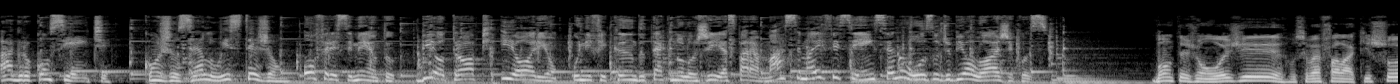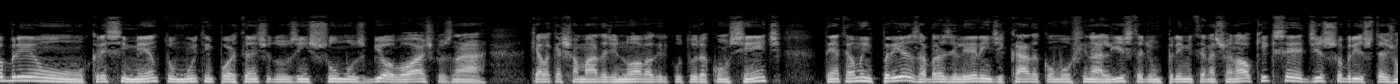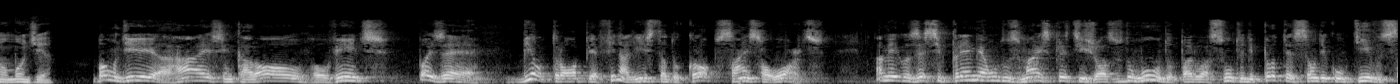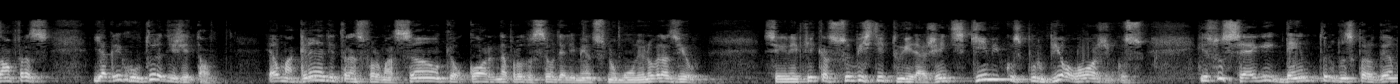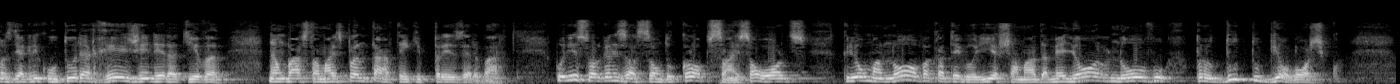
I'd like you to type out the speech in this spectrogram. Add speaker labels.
Speaker 1: Agroconsciente, com José Luiz Tejom.
Speaker 2: Oferecimento Biotrop e Orion, unificando tecnologias para máxima eficiência no uso de biológicos.
Speaker 3: Bom, Tejão, hoje você vai falar aqui sobre um crescimento muito importante dos insumos biológicos naquela que é chamada de nova agricultura consciente. Tem até uma empresa brasileira indicada como finalista de um prêmio internacional. O que, que você diz sobre isso, Tejão? Bom dia.
Speaker 4: Bom dia, Raíssen, Carol, ouvintes. Pois é, Biotrop é finalista do Crop Science Awards Amigos, esse prêmio é um dos mais prestigiosos do mundo para o assunto de proteção de cultivos, safras e agricultura digital. É uma grande transformação que ocorre na produção de alimentos no mundo e no Brasil. Significa substituir agentes químicos por biológicos. Isso segue dentro dos programas de agricultura regenerativa. Não basta mais plantar, tem que preservar. Por isso, a organização do Crop Science Awards criou uma nova categoria chamada Melhor Novo Produto Biológico.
